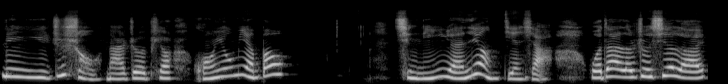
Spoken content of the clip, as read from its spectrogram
另一只手拿着片黄油面包。请您原谅，殿下，我带了这些来，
